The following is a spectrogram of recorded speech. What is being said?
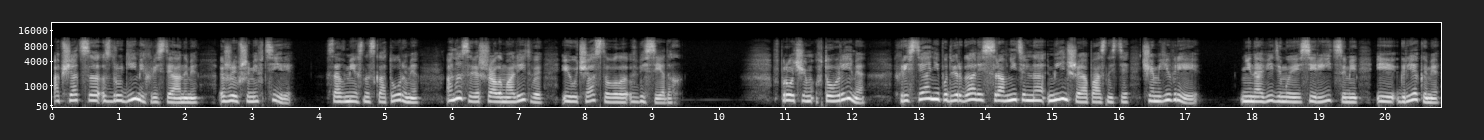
общаться с другими христианами, жившими в Тире, совместно с которыми она совершала молитвы и участвовала в беседах. Впрочем, в то время христиане подвергались сравнительно меньшей опасности, чем евреи, ненавидимые сирийцами и греками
